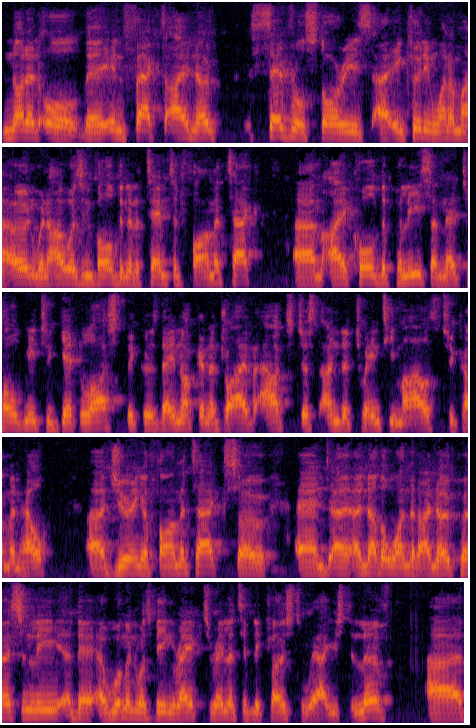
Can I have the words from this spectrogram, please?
Not at all. They, in fact, I know several stories, uh, including one of my own, when I was involved in an attempted farm attack. Um, I called the police and they told me to get lost because they're not going to drive out just under 20 miles to come and help uh, during a farm attack. So, and uh, another one that I know personally, there, a woman was being raped relatively close to where I used to live. Uh,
